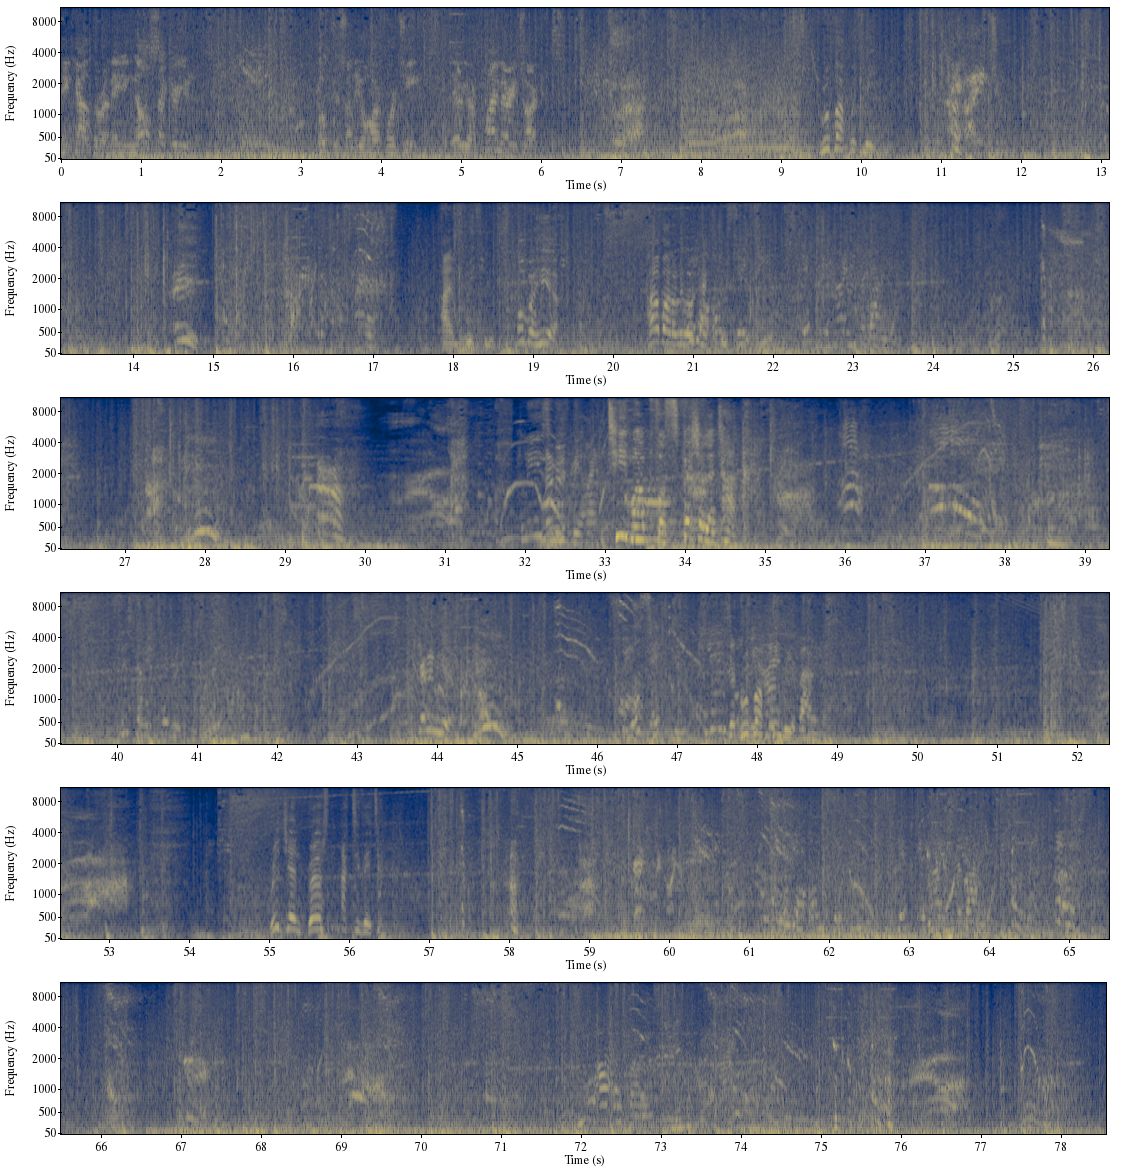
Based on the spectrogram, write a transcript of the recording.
Take out the remaining null sector units. Focus on the OR-14. They're your primary targets. Group up with me. Behind you! Hey! I'm with you. Over here. How about a little For extra? get behind the barrier. Team up for special attack. Get in here. For your safety, please Get group up with me. Regen burst activated.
